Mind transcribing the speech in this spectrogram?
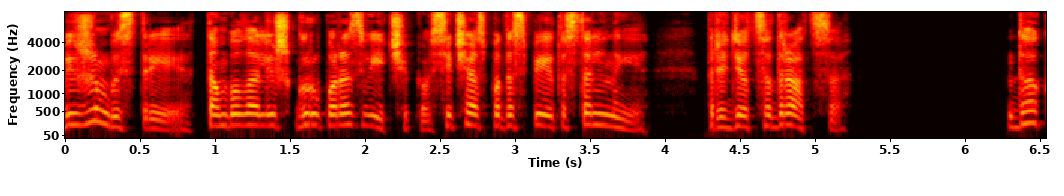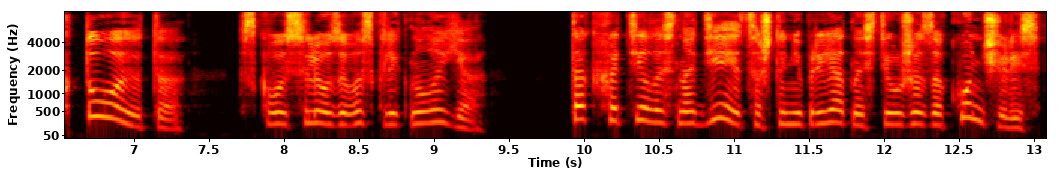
«Бежим быстрее. Там была лишь группа разведчиков. Сейчас подоспеют остальные. Придется драться». «Да кто это?» — сквозь слезы воскликнула я. Так хотелось надеяться, что неприятности уже закончились,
